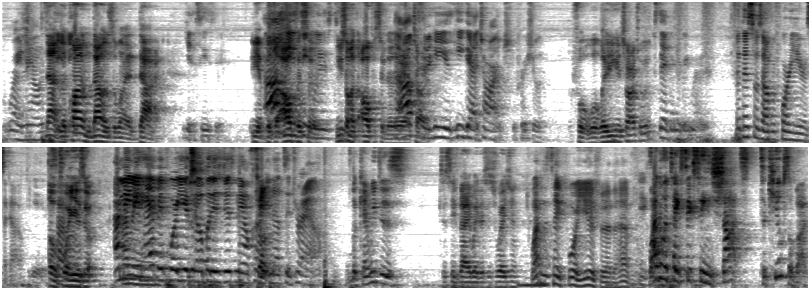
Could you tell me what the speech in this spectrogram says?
right now. is Not. Laquan McDonald is the one that died. Yes, he's dead. Yeah, but the All these officer. people You talking about the officer that The got officer, charged he he got charged for sure. for what? What did he get charged with? Second degree murder. But this was over four years ago. Yeah. Oh, So- four years ago. I mean, I mean- it happened four years ago, but it's just now So- coming up to trial. But can we just just evaluate the situation? Why does it take four years for that to happen? Why do it take 16 shots to kill somebody?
